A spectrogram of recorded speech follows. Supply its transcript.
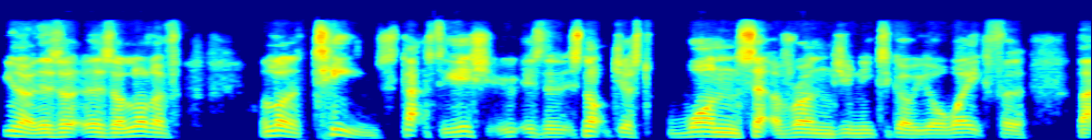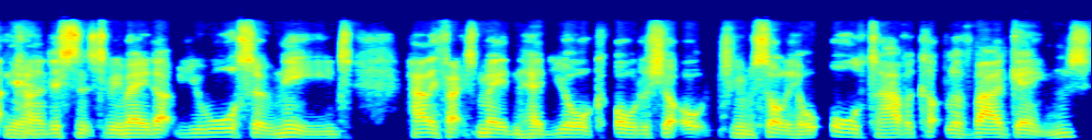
you know, there's a there's a lot of a lot of teams. That's the issue, is that it's not just one set of runs you need to go your way for that Yeah. kind of distance to be made up. You also need Halifax, Maidenhead, York, Aldershot, Altrincham, Solihull all to have a couple of bad games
